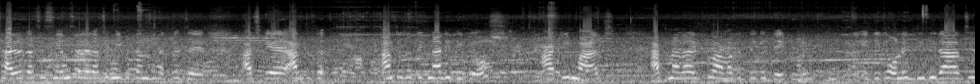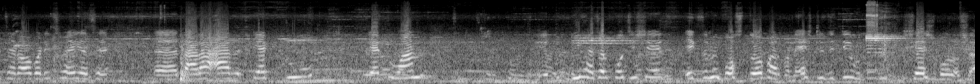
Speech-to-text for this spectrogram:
স্যারের কাছে, সিএম স্যারের কাছে নিবেদন থাকবে যে আজকে আন্তর্জাতিক নারী দিবস, আটই মার্চ। আপনারা একটু আমাদের দিকে দেখুন। এদিকে অনেক দিদিরা আছে, যারা অবারিশ হয়ে গেছে। তারা আর টেট টু টেট ওয়ান দুই হাজার পঁচিশের এক্সামে বসতেও পারব না। এসটিজিটি শেষ ভরসা।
